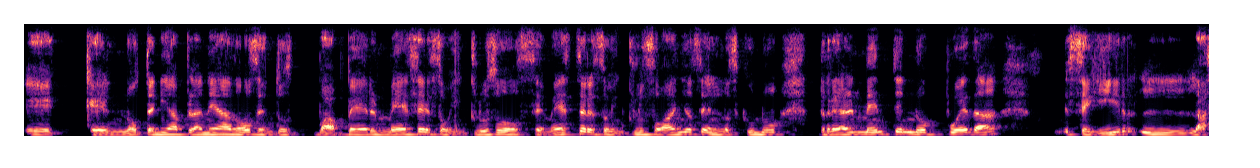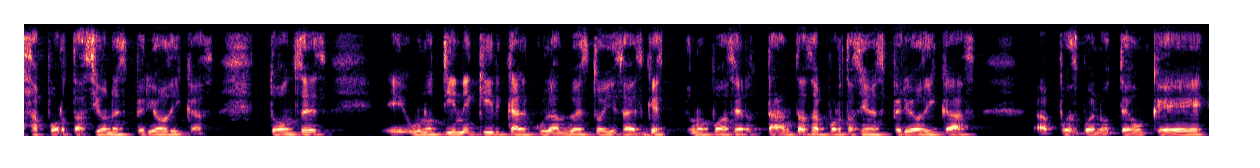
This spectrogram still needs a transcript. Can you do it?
eh, que no tenía planeados, entonces va a haber meses o incluso semestres o incluso años en los que uno realmente no pueda seguir las aportaciones periódicas. Entonces, uno tiene que ir calculando esto y sabes que uno puede hacer tantas aportaciones periódicas, pues bueno, tengo que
